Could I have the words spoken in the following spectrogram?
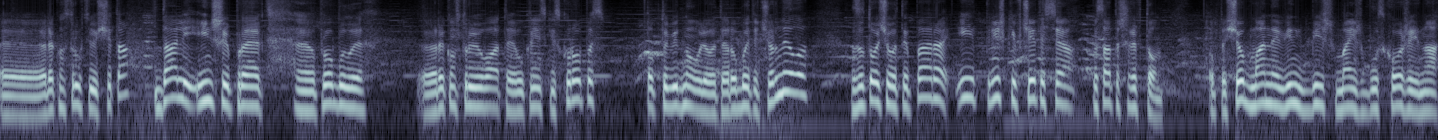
е, реконструкцію щита. Далі інший проєкт е, пробували реконструювати український скоропис, тобто відновлювати, робити чорнило, заточувати пера і трішки вчитися писати шрифтом. Тобто, щоб в мене він більш-менш був схожий на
